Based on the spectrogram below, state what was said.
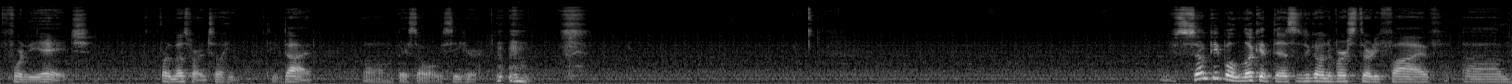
for the age, for the most part, until he he died, uh, based on what we see here. some people look at this as we go into verse 35. Um,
